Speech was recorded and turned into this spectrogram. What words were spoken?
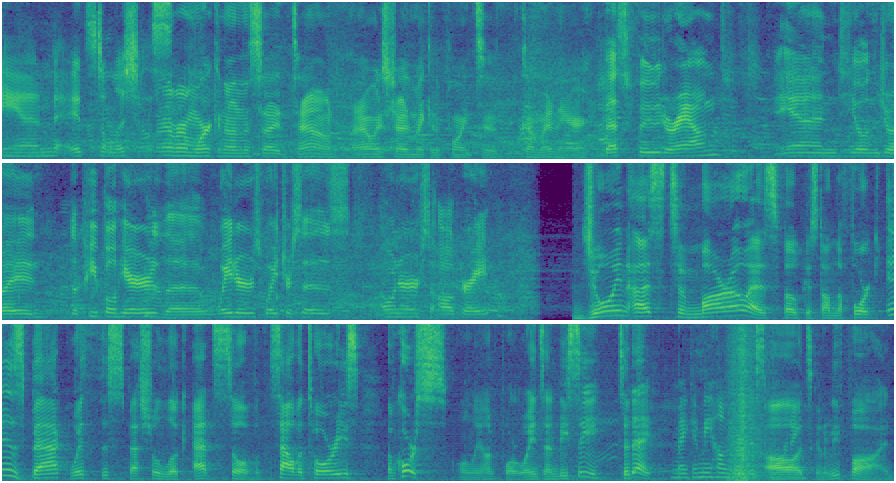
and it's delicious. Whenever I'm working on this side of town, I always try to make it a point to come in here. Best food around, and you'll enjoy the people here, the waiters, waitresses, owners, all great. Join us tomorrow as Focused on the Fork is back with this special look at Salvatori's. Of course, only on Fort Wayne's NBC today. Making me hungry this oh, morning. Oh, it's going to be fun.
